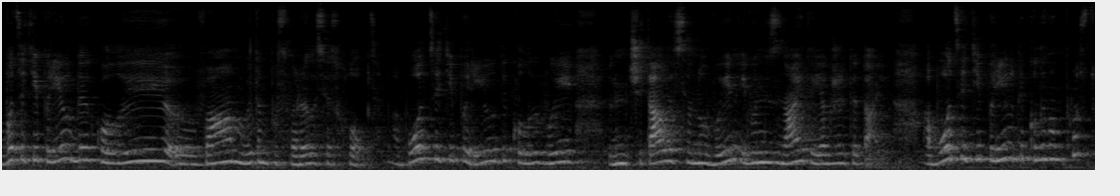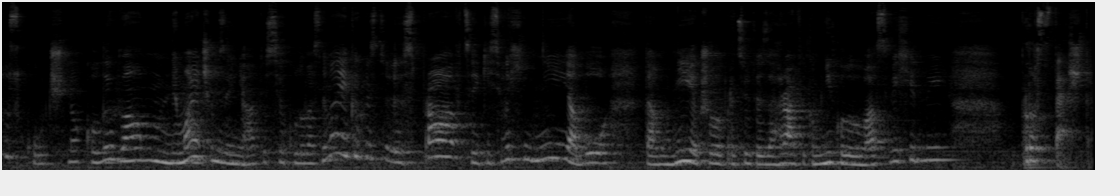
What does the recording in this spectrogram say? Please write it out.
Або це ті періоди, коли е, вам ви там посварилися з хлопцем. Або це ті періоди, коли ви читалися новин і ви не знаєте, як жити далі. Або це ті періоди, коли вам просто скучно, коли вам немає чим зайнятися, коли у вас немає якихось е, справ, це якісь вихідні, або там дні, якщо ви працюєте за графіком, ні, коли у вас вихідний. Простежте.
